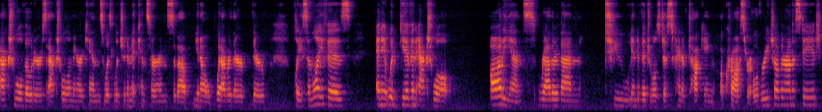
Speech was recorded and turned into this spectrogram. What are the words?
actual voters, actual Americans with legitimate concerns about, you know, whatever their their place in life is, and it would give an actual audience rather than two individuals just kind of talking across or over each other on a stage.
